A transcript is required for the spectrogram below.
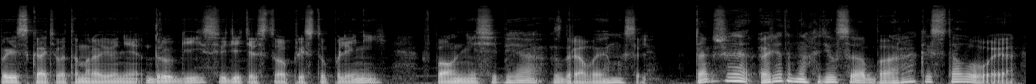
Поискать в этом районе другие свидетельства преступлений – вполне себе здравая мысль. Также рядом находился барак и столовая –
